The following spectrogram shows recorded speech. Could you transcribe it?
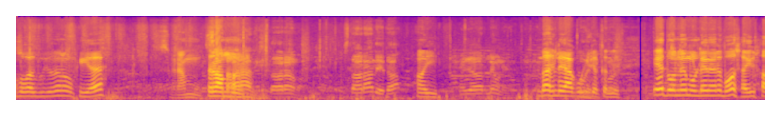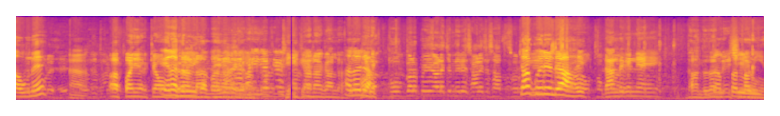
ਹੋਇਆ ਦੂਜਾ ਦਾ ਨਾਮ ਕੀ ਹੈ? ਰਾਮੂ। ਰਾਮੂ। 17 ਦੇਤਾ ਹਾਂ ਜੀ। 1000 ਲਿਆਉਣੇ ਬਸ ਲਿਆ ਕੋਈ ਚੱਕਰ ਨਹੀਂ। ਇਹ ਦੋਨੇ ਮੁੰਡੇ ਮੇਰੇ ਬਹੁਤ ਸਹੀ ਸਾਊ ਨੇ। ਹਾਂ। ਆਪਾਂ ਯਾਰ ਕਿਉਂ ਇਹਦਾ ਫਿਰ ਨਹੀਂ ਕਰਦਾ? ਠੀਕ ਹੈ ਨਾ ਗੱਲ। ਗੂਗਲ ਪੇ ਵਾਲੇ ਚ ਮੇਰੇ ਸਾਲੇ ਚ 700 ਚੱਲ ਕੋਈ ਨਹੀਂ ਲਿਆ ਇਹ। ਦੰਦ ਕਿੰਨੇ ਆ ਇਹ? ਦੰਦ ਦਾ ਵੀਰੇ ਤਾਂ ਨਵੀਂ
